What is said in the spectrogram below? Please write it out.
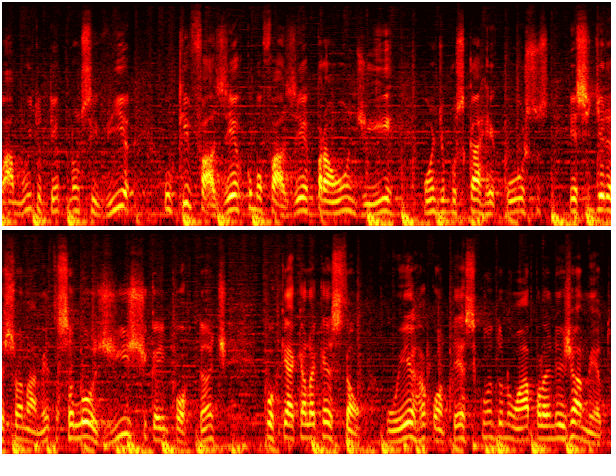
há muito tempo não se via, o que fazer, como fazer, para onde ir, onde buscar recursos, esse direcionamento, essa logística é importante, porque é aquela questão, o erro acontece quando não há planejamento.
